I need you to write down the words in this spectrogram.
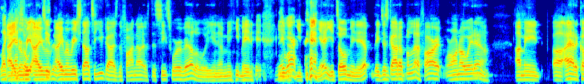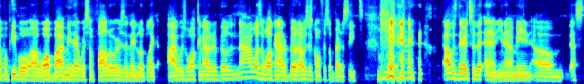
Like I even re- I, it's even, I even reached out to you guys to find out if the seats were available. You know, what I mean, you made it. They you, were. you- yeah, you told me. Yep, they just got up and left. All right, we're on our way down. I mean, uh, I had a couple people uh, walk by me that were some followers, and they looked like I was walking out of the building. Nah, I wasn't walking out of the building. I was just going for some better seats. But I was there to the end. You know, what I mean, um, that's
